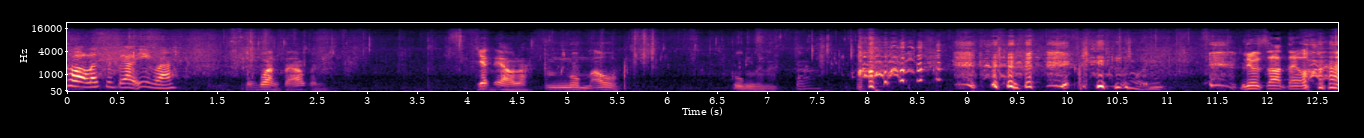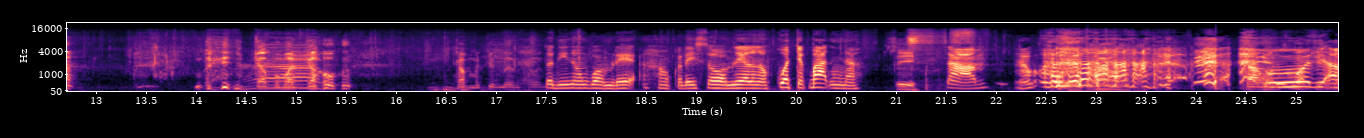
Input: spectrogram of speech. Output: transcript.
ทอกแล้วสุดไปเอาอีกวะลูกบ้านไปเอากันเจ็ดแอลล่ะมันงมเอากุ้งนะเร็วซอดแต่ว่ากลับมาบัดเก่ากลับมาจุดเริ่มต้นตอนนี้น้องบอมและเฮาก็ได้ซ้อมแล้วเนาะกวดจากบ้านนี่นะสี่สาม เอาจ้างโอ้มากวดสิเอา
